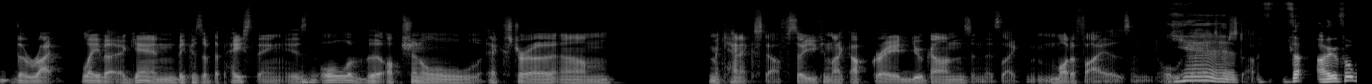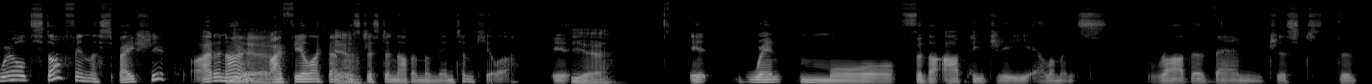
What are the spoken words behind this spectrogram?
the right flavor again because of the pace thing, is Mhm. all of the optional extra um mechanic stuff. So you can like upgrade your guns, and there's like modifiers and all of that yeah, extra stuff. the overworld stuff in the spaceship. I don't know. Yeah, I feel like that yeah. was just another momentum killer. It Yeah, it went more for the RPG elements rather than just the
